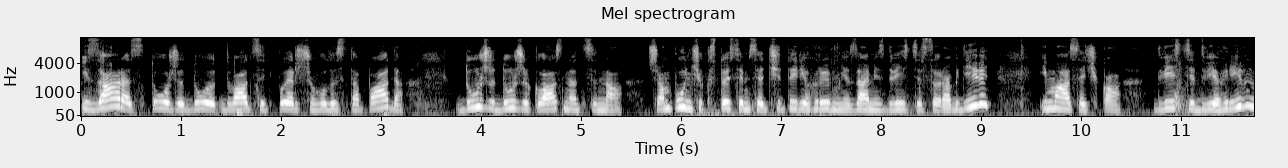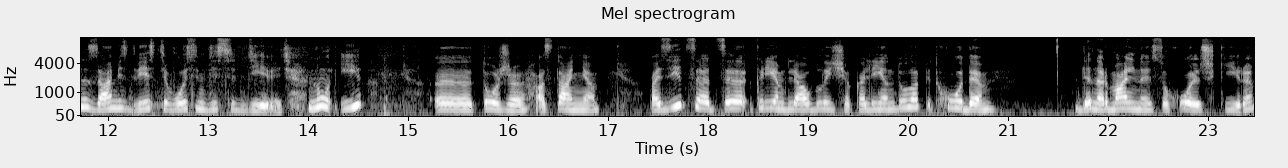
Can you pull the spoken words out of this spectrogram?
І зараз теж до 21 листопада дуже-дуже класна ціна. Шампунчик 174 гривні замість 249 і масочка 202 гривні замість 289. Ну і е, теж остання позиція це крем для обличчя календула. Підходить для нормальної сухої шкіри.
